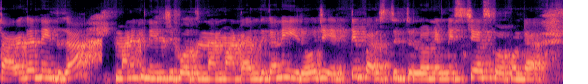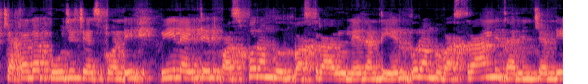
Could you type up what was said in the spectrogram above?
తరగనిదిగా మనకి నిలిచిపోతుంది అనమాట అందుకని ఈరోజు ఎట్టి పరిస్థితుల్లోనే మిస్ చేసుకోకుండా చక్కగా పూజ చేసుకోండి. వీలైతే పసుపు రంగు వస్త్రాలు లేదంటే ఎరుపు రంగు వస్త్రాలని ధరించండి.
